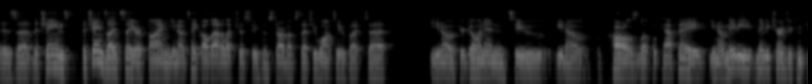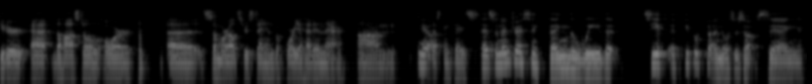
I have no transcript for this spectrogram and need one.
Is the chains? The chains I'd say are fine. You know, take all that electricity from Starbucks that you want to, but you know, if you're going into you know Carl's local cafe, you know, maybe maybe charge your computer at the hostel or uh, somewhere else you're staying before you head in there, um, Yeah, just in case. it's an interesting thing the way that see if, if people put a notice up saying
